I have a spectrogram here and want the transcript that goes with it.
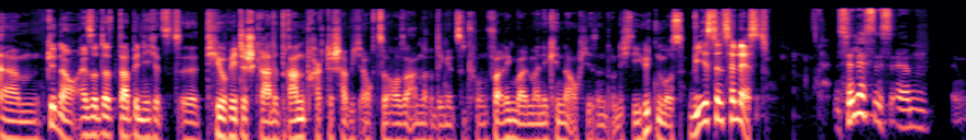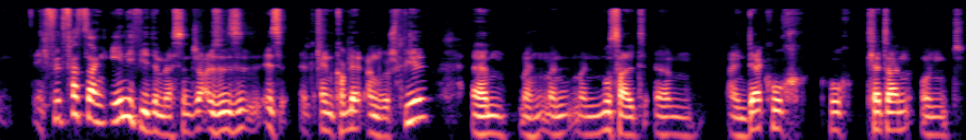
Ähm, genau, also da, da bin ich jetzt äh, theoretisch gerade dran. Praktisch habe ich auch zu Hause andere Dinge zu tun, vor allem weil meine Kinder auch hier sind und ich die hüten muss. Wie ist denn Celeste? Celeste ist, ähm, ich würde fast sagen, ähnlich wie The Messenger. Also es ist ein komplett anderes Spiel. Ähm, man, man, man muss halt ähm, einen Berg hoch, hochklettern und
